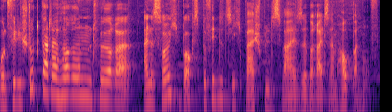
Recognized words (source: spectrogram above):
Und für die Stuttgarter Hörerinnen und Hörer, eine solche Box befindet sich beispielsweise bereits am Hauptbahnhof.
